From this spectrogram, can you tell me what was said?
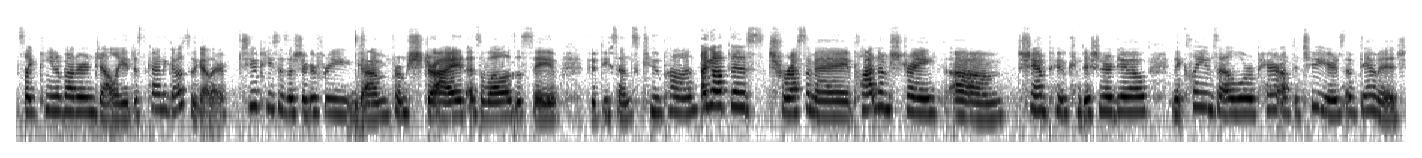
it's like peanut butter and jelly. It just kind of goes together. Two pieces of sugar-free gum from Stride as well as a Save 50 cents coupon. I got this Tresemme Platinum Strength um, Shampoo Conditioner Duo and it claims that it will repair up to two years of damage.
